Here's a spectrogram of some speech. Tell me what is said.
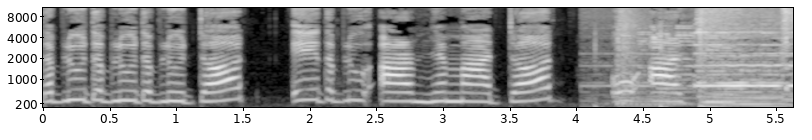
www.awrmyanmar.org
